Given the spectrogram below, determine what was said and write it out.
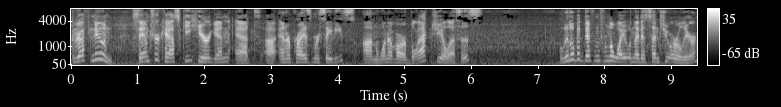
Good afternoon. Sam Cherkasky here again at uh, Enterprise Mercedes on one of our black GLSs. A little bit different from the white one that I sent you earlier.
